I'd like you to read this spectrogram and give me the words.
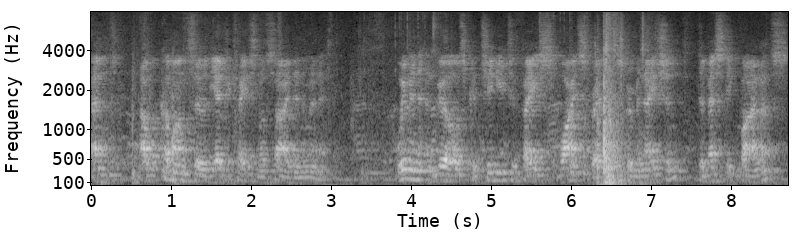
and I will come on to the educational side in a minute. Women and girls continue to face widespread discrimination, domestic violence,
